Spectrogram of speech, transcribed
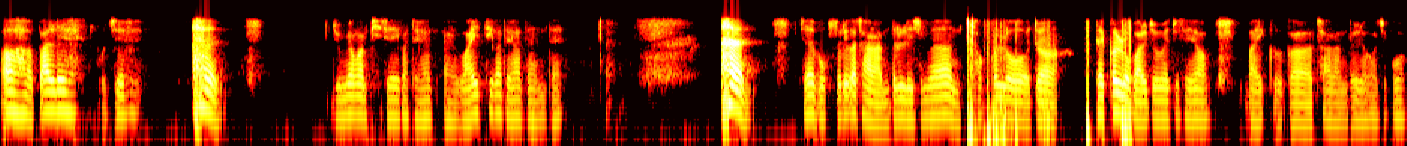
아 빨리 뭐지 유명한 BJ가 돼야 아니 YT가 돼야 되는데 제 목소리가 잘 안 들리시면 댓글로 저 댓글로 말 좀 해주세요. 마이크가 잘 안 들려가지고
